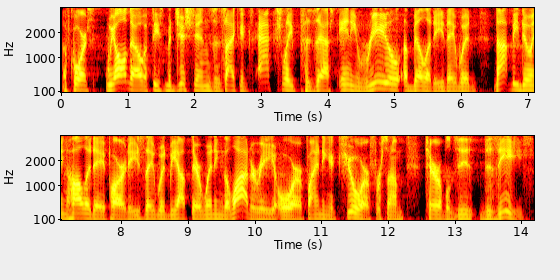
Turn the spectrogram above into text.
Of course, we all know if these magicians and psychics actually possessed any real ability, they would not be doing holiday parties. They would be out there winning the lottery or finding a cure for some terrible disease.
